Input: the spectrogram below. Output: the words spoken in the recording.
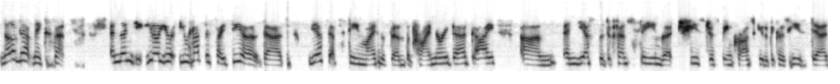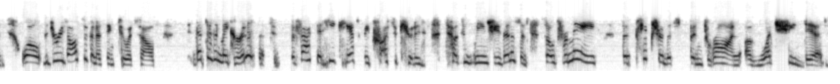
None of that makes sense. And then, you know, you you have this idea that, yes, Epstein might have been the primary bad guy. Um, and yes, the defense theme that she's just being prosecuted because he's dead. Well, the jury's also going to think to itself, that doesn't make her innocent. The fact that he can't be prosecuted doesn't mean she's innocent. So for me, the picture that's been drawn of what she did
